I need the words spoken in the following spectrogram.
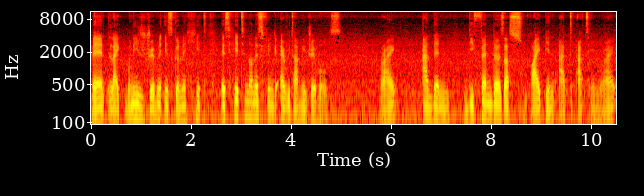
bend. Like when he's dribbling, it's gonna hit. It's hitting on his finger every time he dribbles, right? And then defenders are swiping at at him, right?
